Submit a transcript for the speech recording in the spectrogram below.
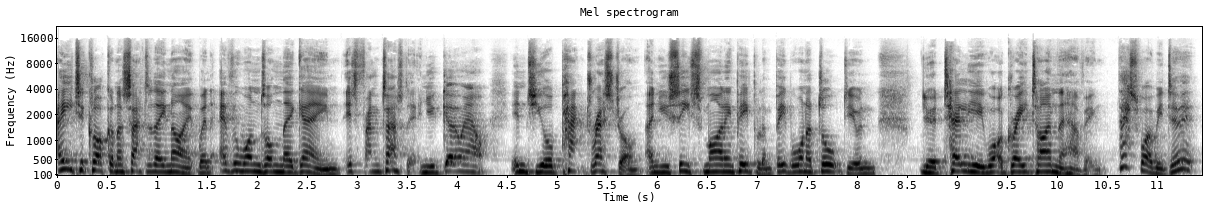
eight o'clock on a Saturday night when everyone's on their game. It's fantastic. And you go out into your packed restaurant and you see smiling people, and people want to talk to you and you know, tell you what a great time they're having. That's why we do it.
